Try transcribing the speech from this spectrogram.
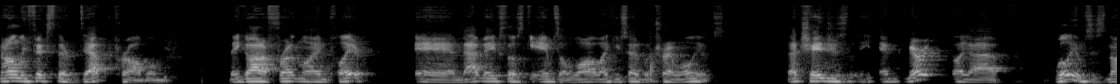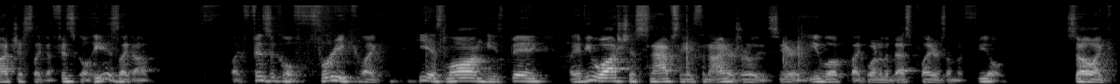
not only fixed their depth problem, they got a frontline player. And that makes those games a lot, like you said, with Trent Williams. That changes and Mary like uh Williams is not just like a physical, he is like a like physical freak. Like he is long, he's big. Like if you watched his snaps against the Niners early this year, he looked like one of the best players on the field. So like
